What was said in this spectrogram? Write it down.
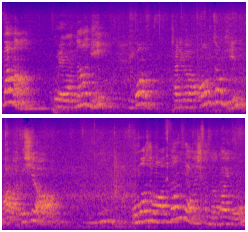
마마, 그래요, 나니? 이건 다리가 엄청 긴 말 아저씨야. 우마사와 딴데 아저씨가 나가요.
